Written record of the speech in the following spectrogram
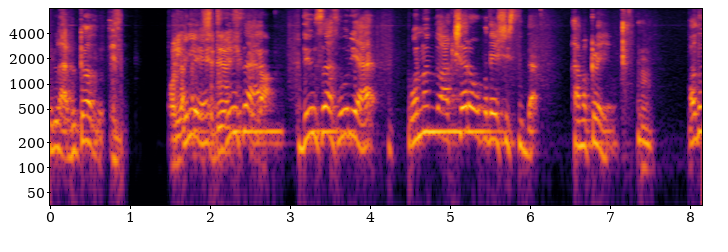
ಇಲ್ಲ ಬಿಟ್ಟು ಹೋದ್ರು. ಇಲ್ಲಿ ದಿವಸ ದಿವಸ ಸೂರ್ಯ ಒಂದೊಂದು ಅಕ್ಷರ ಉಪದೇಶಿಸ್ತಿದ್ದ ಆ ಮಕ್ಕಳಿಗೆ. ಅದು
